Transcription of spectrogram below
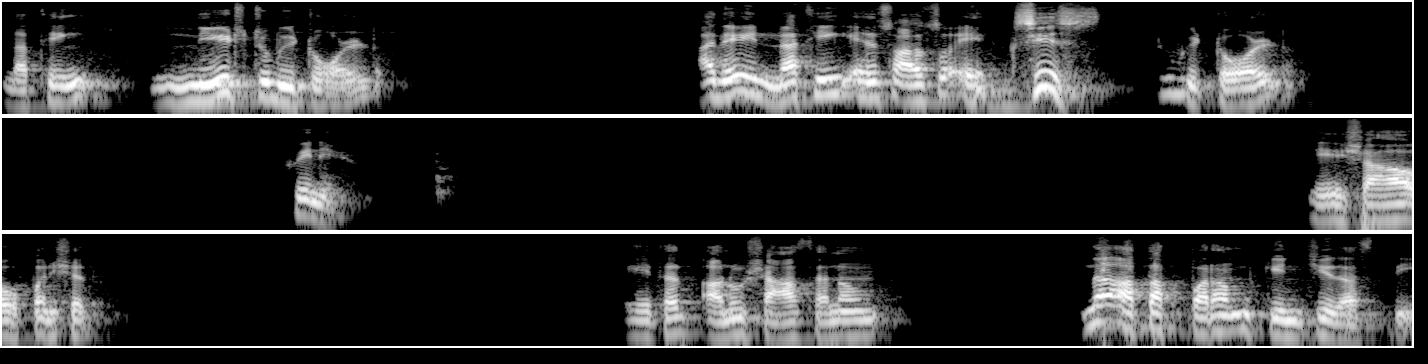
nothing needs to be told. And then nothing else also exists to be told. Finish. एषा उपनिषत् एतत् अनुशासनं न अतः परं किञ्चिदस्ति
